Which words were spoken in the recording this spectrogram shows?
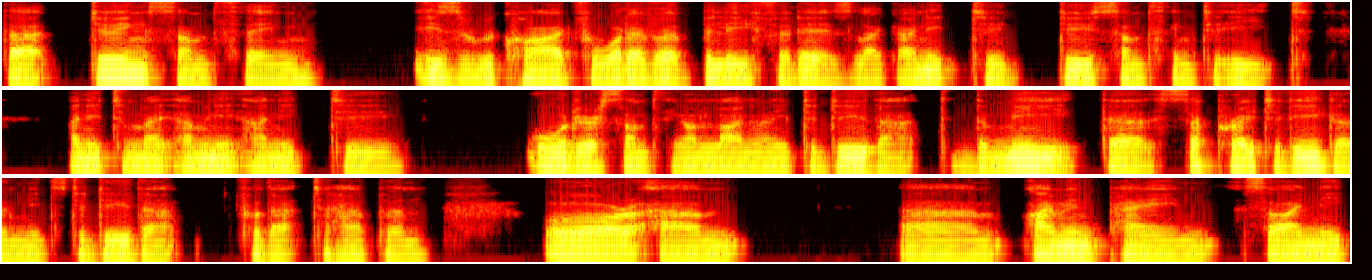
that doing something is required for whatever belief it is. Like I need to do something to eat. I need to make, I mean, I need to order something online. I need to do that. The me, the separated ego needs to do that for that to happen. Or um, um, I'm in pain, so I need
